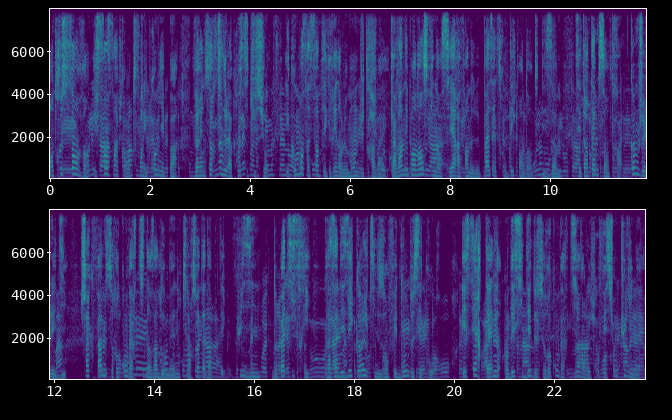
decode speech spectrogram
entre 120 et 150 font les premiers pas vers une sortie de la prostitution et commencent à s'intégrer dans le monde du travail. Car l'indépendance financière, afin de ne pas être dépendante des hommes, c'est un thème central. Comme je l'ai dit, chaque femme se reconvertit dans un domaine qui leur soit adapté. Cuisine, de pâtisserie, grâce à des écoles qui nous ont fait de ces cours. Et certaines ont décidé de se reconvertir dans les professions culinaires.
